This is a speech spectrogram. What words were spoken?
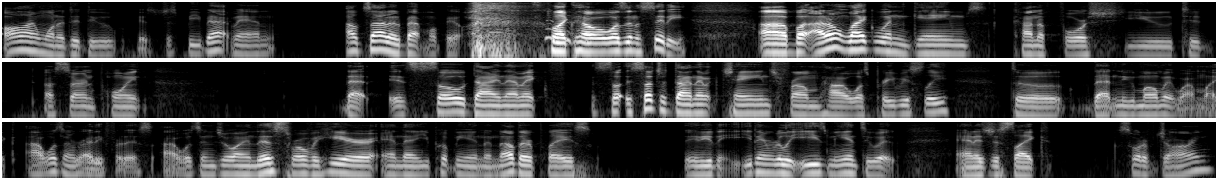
All I wanted to do is just be Batman outside of the Batmobile, like how it was in the city. Uh, but I don't like when games kind of force you to a certain point that is so dynamic. So it's such a dynamic change from how it was previously to that new moment where I'm like, I wasn't ready for this. I was enjoying this over here, and then you put me in another place. And you didn't, you didn't really ease me into it, and it's just like sort of jarring.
